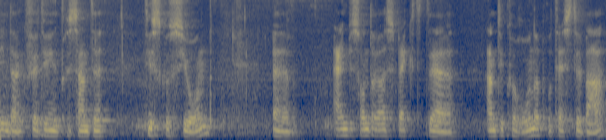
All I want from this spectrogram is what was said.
Vielen Dank für die interessante Diskussion. Äh, ein besonderer Aspekt der Anti-Corona-Proteste war,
